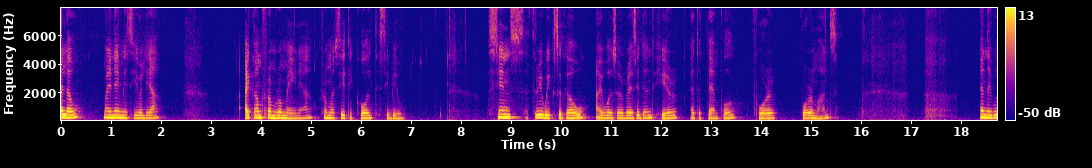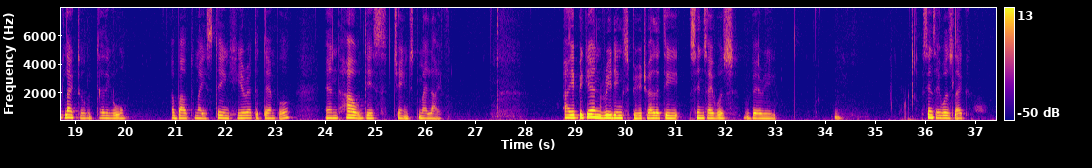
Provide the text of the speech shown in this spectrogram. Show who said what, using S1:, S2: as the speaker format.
S1: Hello, my name is Iulia. I come from Romania, from a city called Sibiu. Since three weeks ago, I was a resident here at the temple for four months. And I would like to tell you about my staying here at the temple and how this changed my life. I began reading spirituality since I was very since I was like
